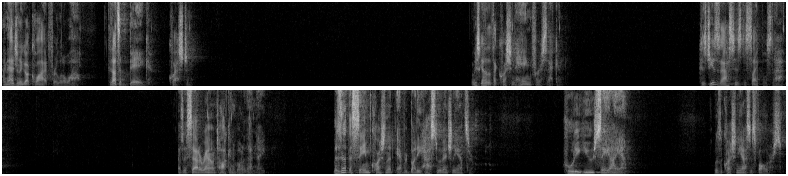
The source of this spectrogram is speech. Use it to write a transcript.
I imagine it got quiet for a little while. Because that's a big question. We just got to let that question hang for a second. Because Jesus asked his disciples that. As I sat around talking about it that night. But isn't that the same question that everybody has to eventually answer? Who do you say I am? Was the question he asked his followers.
